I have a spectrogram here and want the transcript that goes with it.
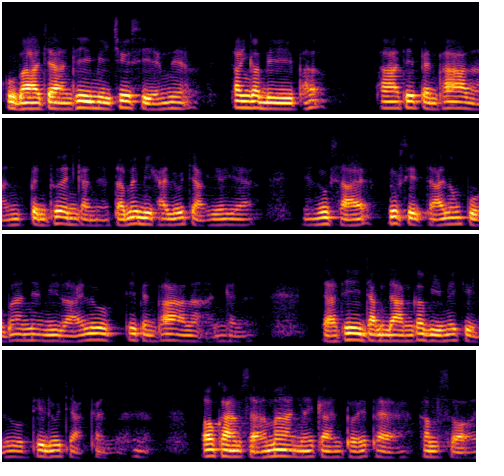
ครูบาอาจารย์ที่มีชื่อเสียงเนี่ย ท่านก็มีพระ พระที่เป็นพระหลานเป็นเพื่อนกันเนี่ยแต่ไม่มีใครรู้จักเยอะแยะลูกสายลูกศิษย์สายหลวงปู่บ้านเนี่ยมีหลายรูปที่เป็นพระอรหันต์กันแต่ที่ดัง ๆ ก็มีไม่กี่รูปที่รู้จักกันเพราะความสามารถในการเผยแผ่คำสอน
